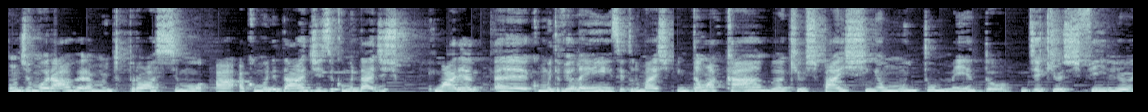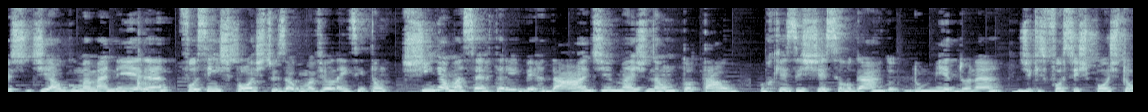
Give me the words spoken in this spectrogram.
onde eu morava era muito próximo a, a comunidades e comunidades com área é, com muita violência e tudo mais. Então acaba que os pais tinham muito medo de que os filhos, de alguma maneira, fossem expostos a alguma violência. Então tinha uma certa liberdade, mas não total porque existia esse lugar do, do, medo, né? De que fosse exposto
